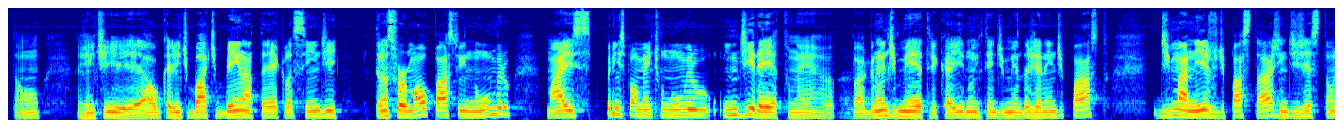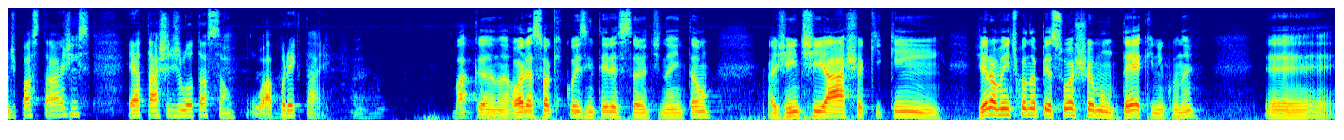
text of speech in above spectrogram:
Então, a gente é algo que a gente bate bem na tecla assim de transformar o pasto em número, mas principalmente um número indireto, né? A grande métrica aí no entendimento da gerente de pasto, de manejo de pastagem, de gestão de pastagens, é a taxa de lotação, o A por hectare. Bacana. Olha só que coisa interessante, né? Então, a gente acha que quem. Geralmente, quando a pessoa chama um técnico, né? É...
